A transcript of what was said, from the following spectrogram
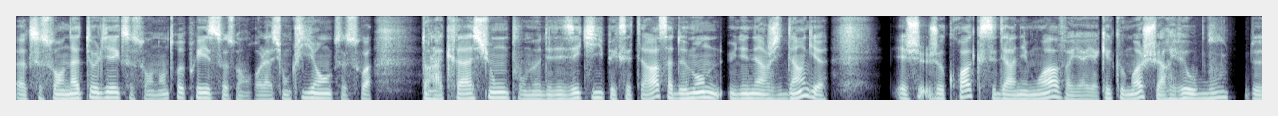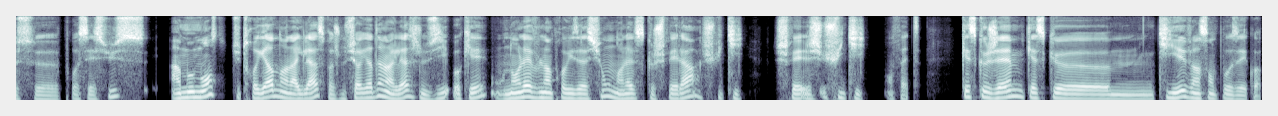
que ce soit en atelier, que ce soit en entreprise, que ce soit en relation client, que ce soit dans la création pour mener des équipes, etc. Ça demande une énergie dingue. Et je, crois que ces derniers mois, il, y a, quelques mois, je suis arrivé au bout de ce processus. Un moment, tu te regardes dans la glace, enfin, je me suis regardé dans la glace, je me suis dit, OK, on enlève l'improvisation, on enlève ce que je fais là, je suis qui? Je, fais, je, suis qui, en fait? Qu'est-ce que j'aime? Qu'est-ce que hum, Qui est Vincent Posé, quoi?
